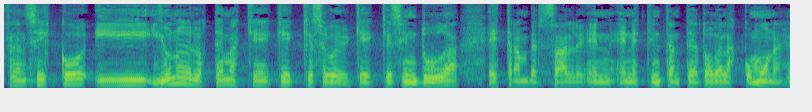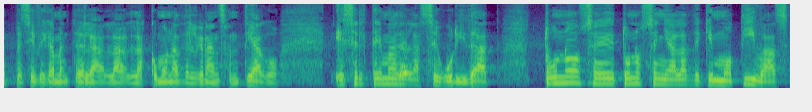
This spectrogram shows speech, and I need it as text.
Francisco, y, uno de los temas que, que, que, sin duda es transversal en, en, este instante a todas las comunas, específicamente las comunas del Gran Santiago, es el tema de la seguridad. Tú nos, tú nos señalas de que Motivas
